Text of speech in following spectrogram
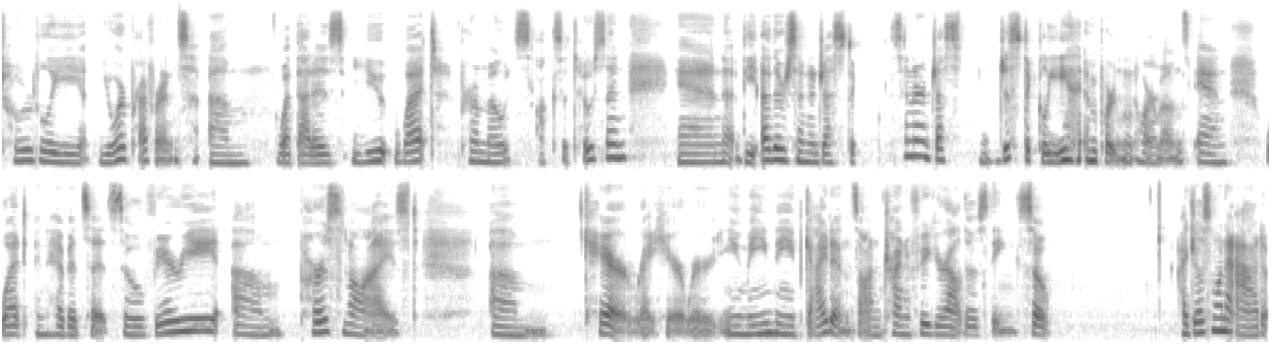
totally your preference. Um, what that is, you what promotes oxytocin and the other synergistic synergistically important hormones and what inhibits it. So very um, personalized um, care right here where you may need guidance on trying to figure out those things. So I just want to add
